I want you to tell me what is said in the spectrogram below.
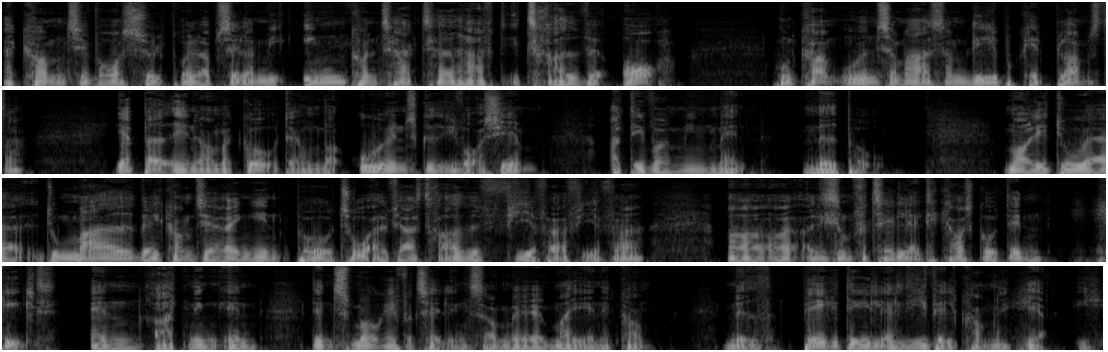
at komme til vores sølvbryllup, selvom vi ingen kontakt havde haft i 30 år. Hun kom uden så meget som en lille buket blomster. Jeg bad hende om at gå, da hun var uønsket i vores hjem, og det var min mand med på. Molly, du er, du er meget velkommen til at ringe ind på 72 30 44 44 og, og, og ligesom fortælle, at det kan også gå den helt anden retning end den smukke fortælling, som øh, Marianne kom med. Begge dele er lige velkomne her i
